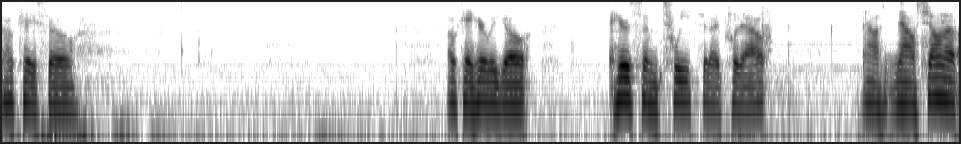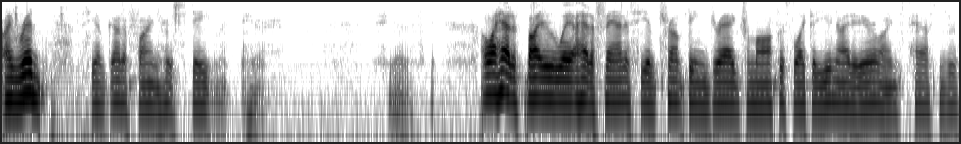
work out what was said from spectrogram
okay, so. Okay, here we go. Here's some tweets that I put out. Now, now Shona, I read See, I've got to find her statement here. Oh, I had, a, by the way, I had a fantasy of Trump being dragged from office like a United Airlines passenger.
